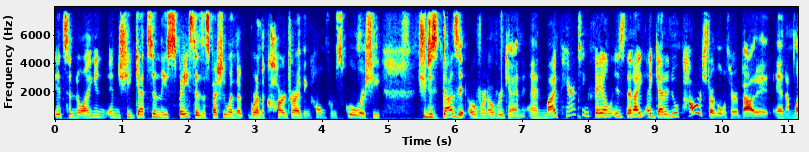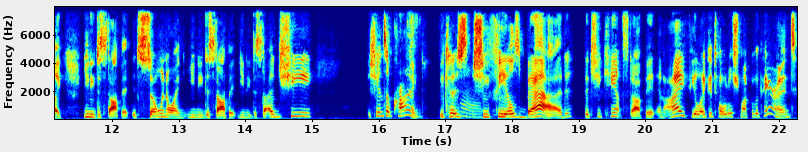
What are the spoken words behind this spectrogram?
It's annoying. And, and she gets in these spaces especially when the, we're in the car driving home from school where she she just does it over and over again. And my parenting fail is that I, I get into a power struggle with her about it. And i'm like you need to stop it. It's so annoying. You need to stop it. You need to stop and she she ends up crying because Aww. she feels bad that she can't stop it. And I feel like a total schmuck of a parent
